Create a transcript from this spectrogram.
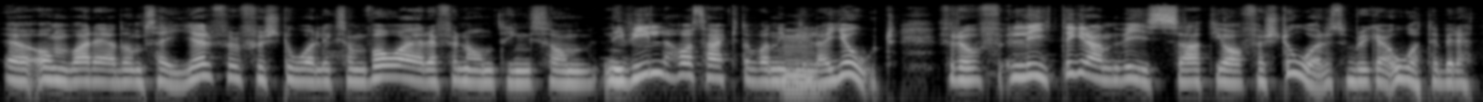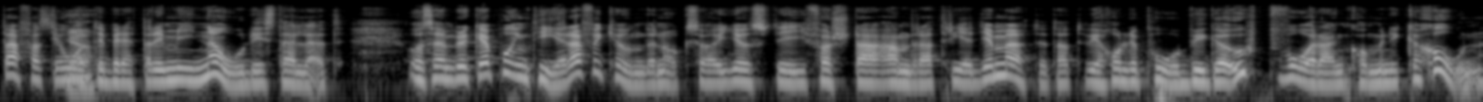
eh, om vad det är de säger för att förstå liksom, vad är det för någonting som ni vill ha sagt och vad ni mm. vill ha gjort. För att lite grann visa att jag förstår så brukar jag återberätta fast jag yeah. återberättar i mina ord istället. Och sen brukar jag poängtera för kunden också just i första andra, tredje mötet att vi håller på att bygga upp våran kommunikation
